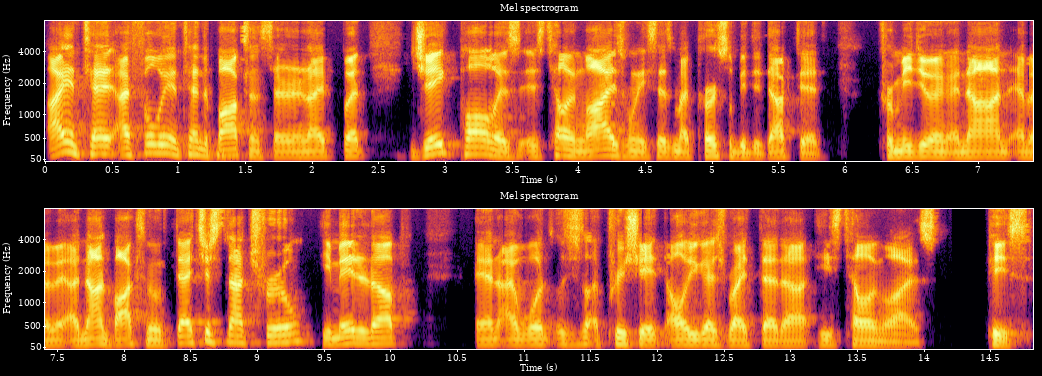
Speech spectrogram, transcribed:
I intend I fully intend to box on Saturday night, but Jake Paul is is telling lies when he says my purse will be deducted for me doing a non MMA a non boxing move. That's just not true. He made it up, and I would just appreciate all you guys write that uh, he's telling lies. Peace.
